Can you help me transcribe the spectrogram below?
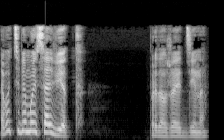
А вот тебе мой совет, продолжает Дина.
